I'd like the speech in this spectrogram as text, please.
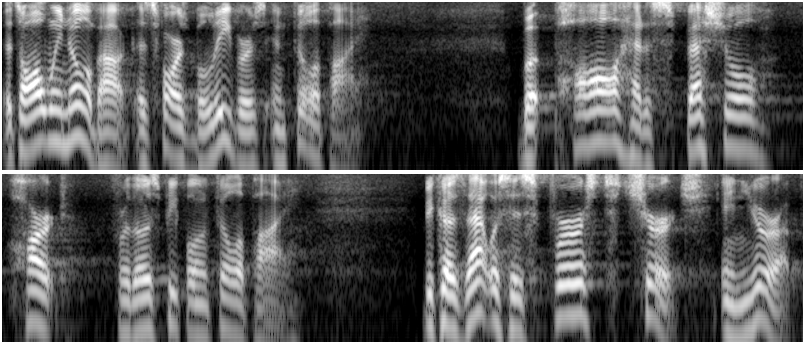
That's all we know about as far as believers in Philippi. But Paul had a special heart for those people in Philippi because that was his first church in Europe.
